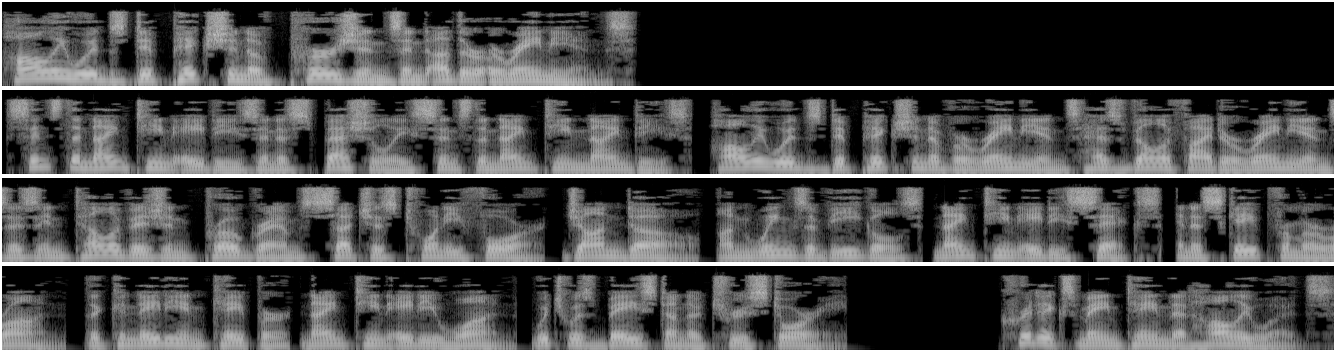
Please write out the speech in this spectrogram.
Hollywood's depiction of Persians and other Iranians Since the 1980s and especially since the 1990s, Hollywood's depiction of Iranians has vilified Iranians as in television programs such as 24, John Doe, On Wings of Eagles 1986, and Escape from Iran, The Canadian Caper 1981, which was based on a true story. Critics maintain that Hollywood's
